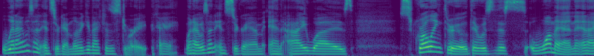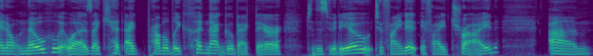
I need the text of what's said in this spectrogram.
when I was on Instagram, let me get back to the story. Okay. When I was on Instagram and I was scrolling through, there was this woman, and I don't know who it was. I could, I probably could not go back there to this video to find it if I tried. Um,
